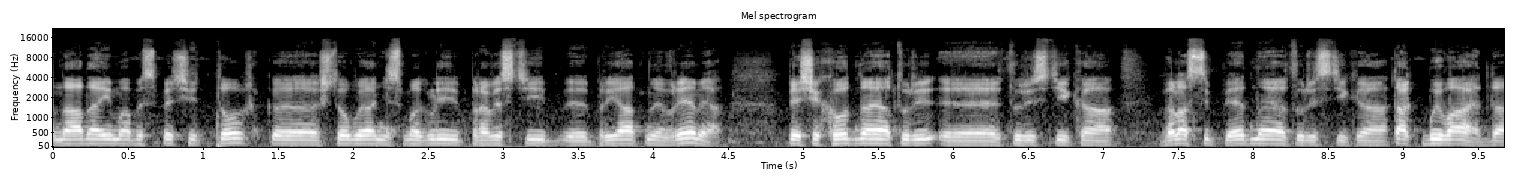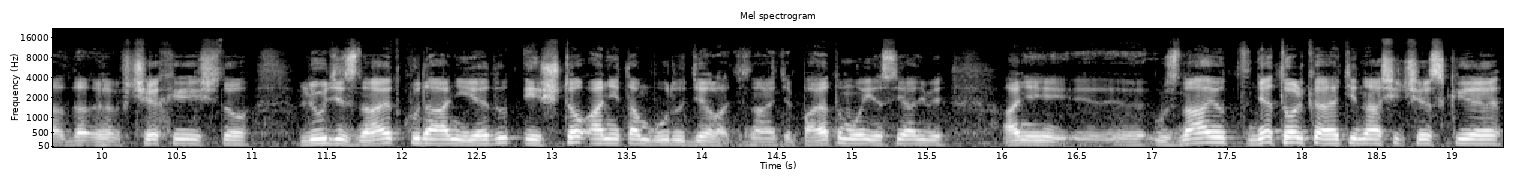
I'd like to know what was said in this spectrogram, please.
надо им обеспечить то, э, чтобы они смогли провести э, приятное время. Пешеходная тури- э, туристика, велосипедная туристика. Так бывает да, да, в Чехии, что люди знают, куда они едут и что они там будут делать, знаете. Поэтому, если они, они узнают не только эти наши чешские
